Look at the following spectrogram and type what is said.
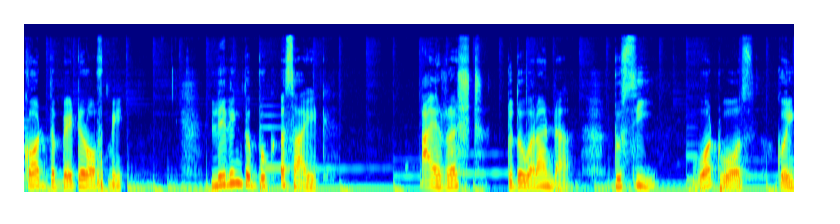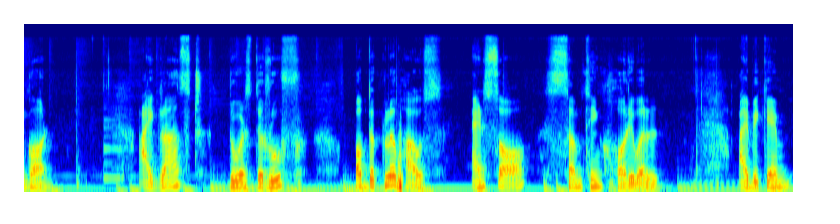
got the better of me. Leaving the book aside, I rushed to the veranda to see what was going on. I glanced towards the roof of the clubhouse and saw something horrible. I became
